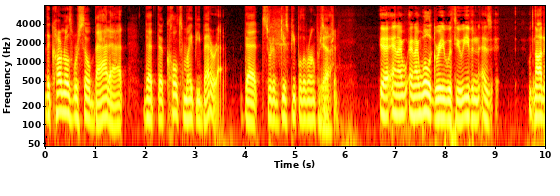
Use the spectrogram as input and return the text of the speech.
the Cardinals were so bad at that the Colts might be better at? That sort of gives people the wrong perception. Yeah, and I and I will agree with you. Even as not,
